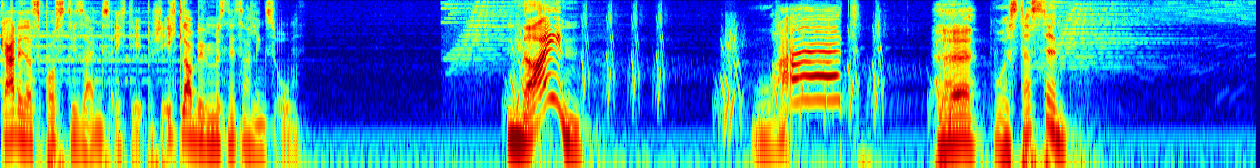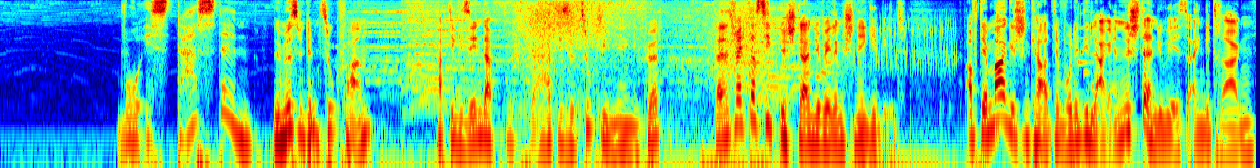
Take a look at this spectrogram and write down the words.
Gerade das Boss-Design ist echt episch. Ich glaube, wir müssen jetzt nach links oben. Nein! What? Hä? Wo ist das denn? Wo ist das denn? Wir müssen mit dem Zug fahren. Habt ihr gesehen, da hat diese Zuglinie hingeführt. Dann ist vielleicht das siebte Sternjuwel im Schneegebiet. Auf der magischen Karte wurde die Lage eines Sternjuwels eingetragen.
